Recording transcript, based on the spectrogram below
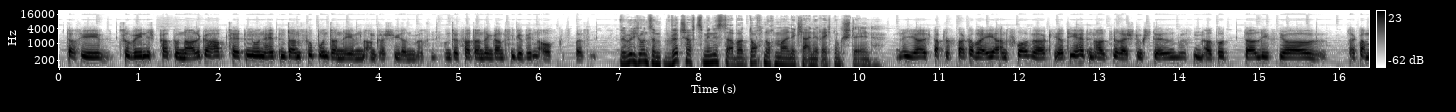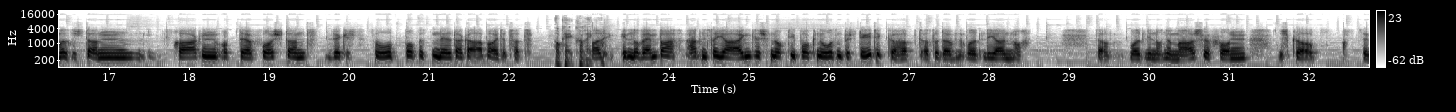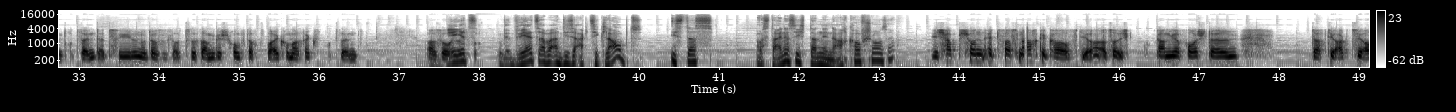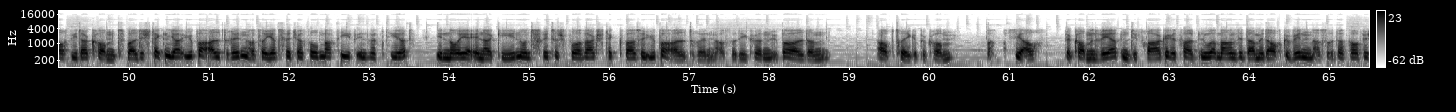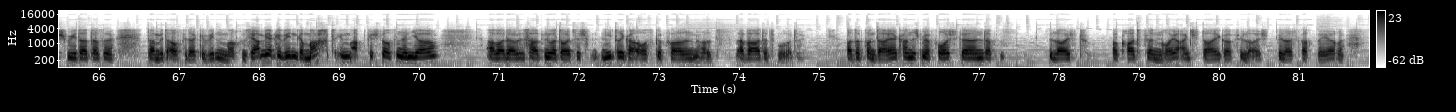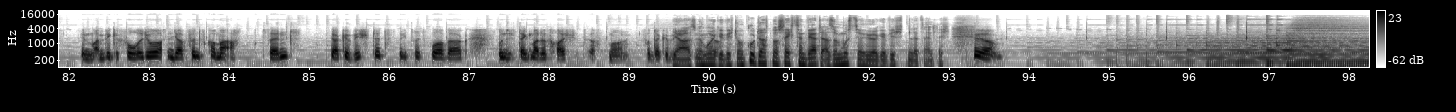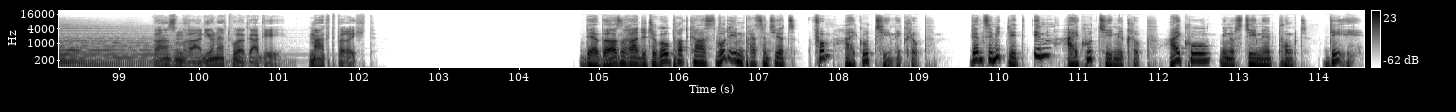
dass sie zu wenig Personal gehabt hätten und hätten dann Subunternehmen engagieren müssen. Und das hat dann den ganzen Gewinn aufgefressen. Da würde ich unserem Wirtschaftsminister aber doch noch mal eine kleine Rechnung stellen. Ja, ich glaube, das lag aber eher ans Vorwerk. Ja, die hätten halt eine Rechnung stellen müssen. Also da lief ja, da kann man sich dann fragen, ob der Vorstand wirklich so professionell da gearbeitet hat. Okay, korrekt. Weil im November hatten sie ja eigentlich noch die Prognosen bestätigt gehabt. Also da wollten die ja noch, da wollten die noch eine Marge von, ich glaube, 18 Prozent erzielen und das ist zusammengeschrumpft auf 2,6 Prozent. Also wer jetzt, wer jetzt aber an diese Aktie glaubt, ist das aus deiner Sicht dann eine Nachkaufchance? Ich habe schon etwas nachgekauft, ja. Also ich kann mir vorstellen, dass die Aktie auch wiederkommt, weil die stecken ja überall drin. Also jetzt wird ja so massiv investiert in neue Energien und Friedrich Vorwerk steckt quasi überall drin. Also die können überall dann Aufträge bekommen, was sie auch bekommen werden. Die Frage ist halt nur, machen sie damit auch Gewinn? Also das hoffe ich wieder, dass sie damit auch wieder Gewinn machen. Sie haben ja Gewinn gemacht im abgeschlossenen Jahr, aber da ist halt nur deutlich niedriger ausgefallen, als erwartet wurde. Also von daher kann ich mir vorstellen, dass es vielleicht auch gerade für einen Neueinsteiger vielleicht, vielleicht was wäre. Im Wikifolio sind ja 5,8 Prozent ja gewichtet, Friedrich Vorwerk. Und ich denke mal, das reicht jetzt erstmal von der Gewichtung. Ja, ist eine hohe Gewichtung. Gut, du hast nur 16 Werte, also musst du höher gewichten letztendlich. Ja. Börsenradio Network AG. Marktbericht. Der Börsenradio To Go Podcast wurde Ihnen präsentiert vom Heiko Theme Club. Werden Sie Mitglied im Heiko Theme Club. heiko-theme.de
